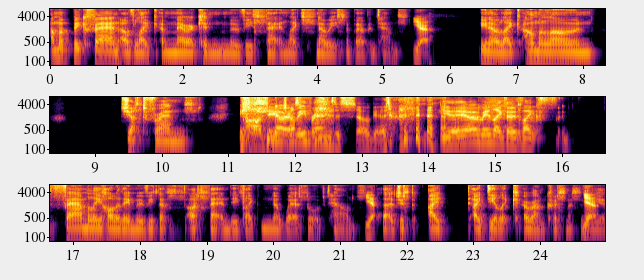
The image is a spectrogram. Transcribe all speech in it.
I'm a big fan of like American movies set in like snowy suburban towns. Yeah, You know, like Home Alone, Just Friends. Oh, You dude, know what I Just mean? Friends is so good. you know what I mean? Like those like f- family holiday movies that are set in these like nowhere sort of towns. Yeah. that are just I- idyllic around Christmas. and Yeah.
